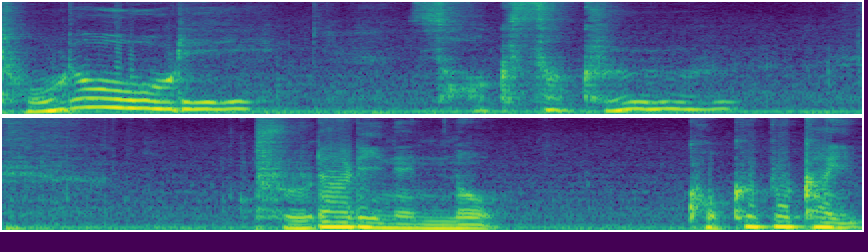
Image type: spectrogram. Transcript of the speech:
とろーりサクサク。プラリネンのコク深い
